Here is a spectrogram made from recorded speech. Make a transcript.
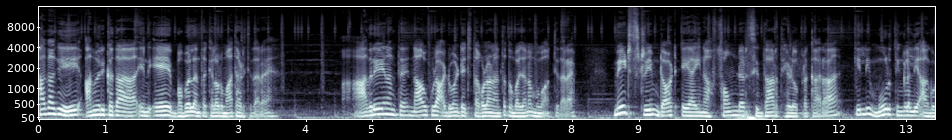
ಹಾಗಾಗಿ ಅಮೆರಿಕದ ಏನು ಎ ಬಬಲ್ ಅಂತ ಕೆಲವರು ಮಾತಾಡ್ತಿದ್ದಾರೆ. ಆದರೆ ಏನಂತೆ, ನಾವು ಕೂಡ ಅಡ್ವಾಂಟೇಜ್ ತಗೊಳ್ಳೋಣ ಅಂತ ತುಂಬ ಜನ ಮೂವ್ ಆಗ್ತಿದ್ದಾರೆ. ಮೇಟ್ ಸ್ಟ್ರೀಮ್ ಡಾಟ್ ಎ ಐನ ಫೌಂಡರ್ ಸಿದ್ಧಾರ್ಥ್ ಹೇಳೋ ಪ್ರಕಾರ, ಇಲ್ಲಿ ಮೂರು ತಿಂಗಳಲ್ಲಿ ಆಗೋ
